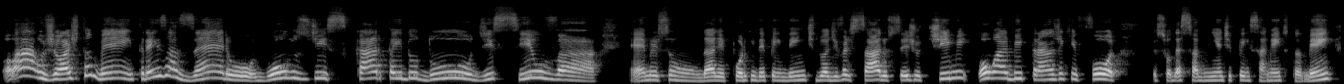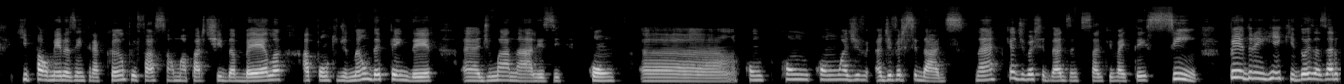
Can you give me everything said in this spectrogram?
Olá, o Jorge também. 3 a 0 Gols de Scarpa e Dudu, de Silva. Emerson, Dali Porco, independente do adversário, seja o time ou a arbitragem que for eu sou dessa linha de pensamento também, que Palmeiras entre a campo e faça uma partida bela, a ponto de não depender é, de uma análise com, uh, com, com, com adversidades, né? Que adversidades a gente sabe que vai ter, sim. Pedro Henrique, 2 a 0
